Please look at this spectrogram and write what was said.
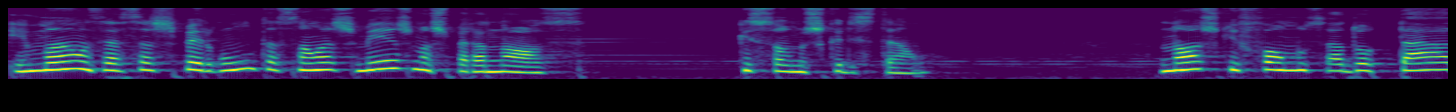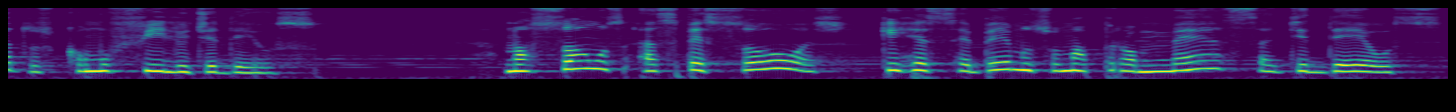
Irmãos, essas perguntas são as mesmas para nós que somos cristãos nós que fomos adotados como filho de Deus. Nós somos as pessoas que recebemos uma promessa de Deus,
